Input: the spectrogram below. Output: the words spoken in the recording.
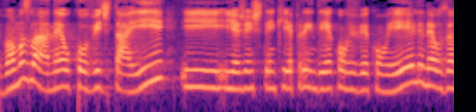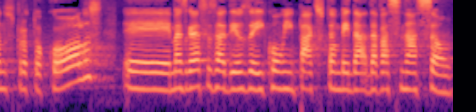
E vamos lá, né? O Covid está aí e, e, a gente tem que aprender a conviver com ele, né? Usando os protocolos. É, mas graças a Deus aí com o impacto também da, da, vacinação,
